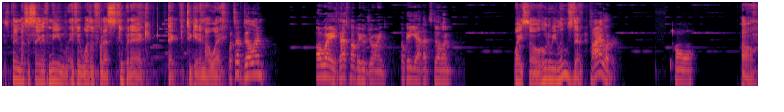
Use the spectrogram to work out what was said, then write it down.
It's pretty much the same with me if it wasn't for that stupid egg that to get in my way. What's up, Dylan? Oh wait, that's probably who joined. Okay, yeah, that's Dylan. Wait, so who do we lose then? Tyler. Tyler. Oh,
